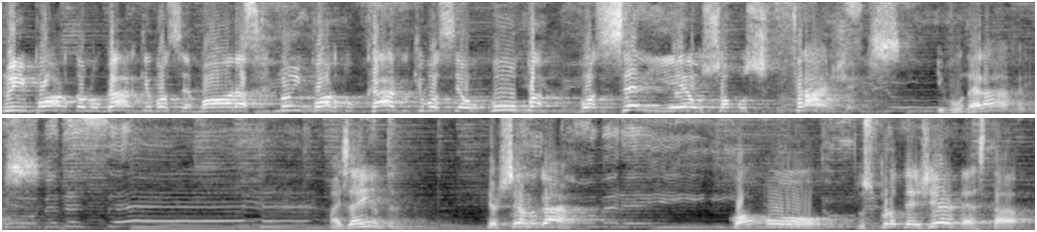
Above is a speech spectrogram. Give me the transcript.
não importa o lugar que você mora, não importa o cargo que você ocupa, você e eu somos frágeis e vulneráveis. Mas ainda, terceiro lugar, como nos proteger desta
